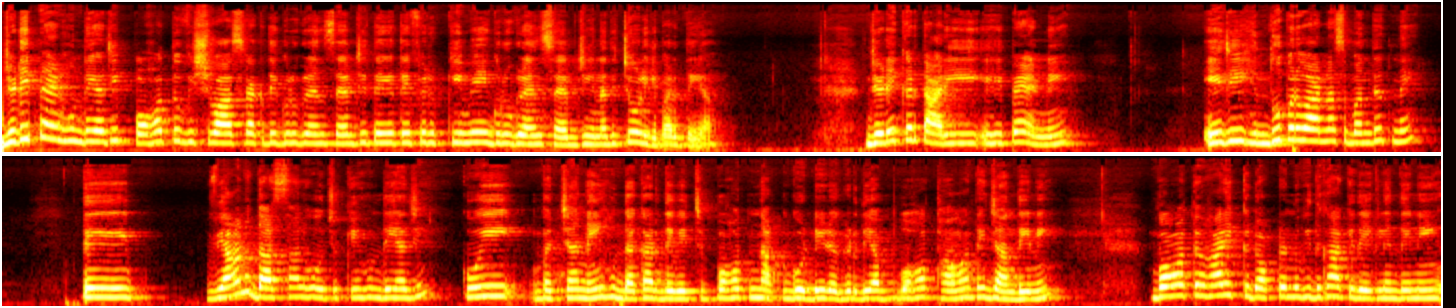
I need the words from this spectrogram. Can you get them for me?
ਜਿਹੜੇ ਭੈਣ ਹੁੰਦੇ ਆ ਜੀ, ਬਹੁਤ ਵਿਸ਼ਵਾਸ ਰੱਖਦੇ ਗੁਰੂ ਗ੍ਰੰਥ ਸਾਹਿਬ ਜੀ ਤੇ ਤੇ ਫਿਰ ਕਿਵੇਂ ਗੁਰੂ ਗ੍ਰੰਥ ਸਾਹਿਬ ਜੀ ਇਹਨਾਂ ਦੀ ਝੋਲੀ ਭਰਦੇ ਆ? ਜਿਹੜੇ ਕਰਤਾਰੀ ਇਹ ਭੈਣ ਨੇ, ਇਹ ਜੀ ਹਿੰਦੂ ਪਰਿਵਾਰ ਨਾਲ ਸੰਬੰਧਿਤ ਨੇ ਤੇ ਵਿਆਹ ਨੂੰ 10 ਸਾਲ ਹੋ ਚੁੱਕੇ ਹੁੰਦੇ ਆ ਜੀ। ਕੋਈ ਬੱਚਾ ਨਹੀਂ ਹੁੰਦਾ ਘਰ ਦੇ ਵਿੱਚ, ਬਹੁਤ ਨੱਕ ਗੋਡੇ ਰਗੜਦੇ ਆ, ਬਹੁਤ ਥਾਵਾਂ ਤੇ ਜਾਂਦੇ ਨੇ। ਬਹੁਤ ਹਰ ਇੱਕ ਡਾਕਟਰ ਨੂੰ ਵੀ ਦਿਖਾ ਕੇ ਦੇਖ ਲੈਂਦੇ ਨੇ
